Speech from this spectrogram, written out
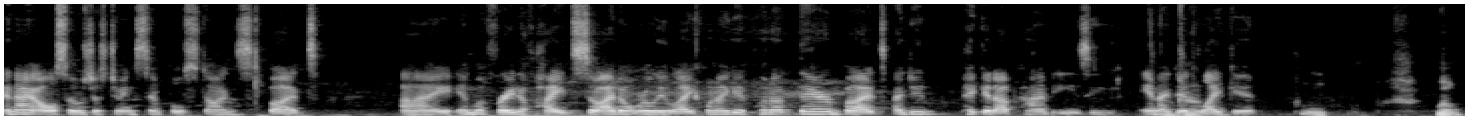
And I also was just doing simple stunts, but I am afraid of heights, so I don't really like when I get put up there, but I do pick it up kind of easy, and I did like it. Cool. Well,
